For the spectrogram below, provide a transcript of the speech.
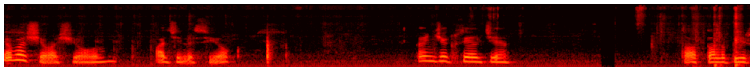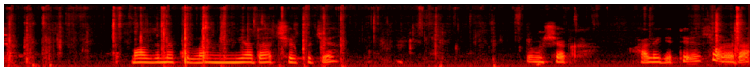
Yavaş yavaş yoğurun. Acelesi yok. Önce güzelce tahtalı bir malzeme kullanın ya da çırpıcı. Yumuşak hale getirin. Sonra da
